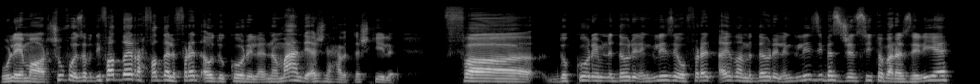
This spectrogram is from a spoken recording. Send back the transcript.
وليمار. شوفوا إذا بدي افضل رح افضل فريد أو ديكوري لأنه ما عندي أجنحة بالتشكيلة. ف دكوري من الدوري الإنجليزي وفريد أيضا من الدوري الإنجليزي بس جنسيته برازيلية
